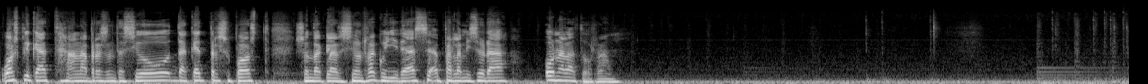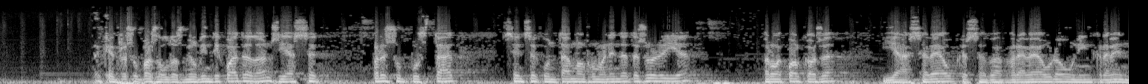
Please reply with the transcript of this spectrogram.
Ho ha explicat en la presentació d'aquest pressupost. Són declaracions recollides per l'emissora Ona la Torre. Aquest pressupost del 2024 doncs, ja s'ha pressupostat sense comptar amb el romanent de tesoreria, per la qual cosa ja sabeu que se va preveure un increment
